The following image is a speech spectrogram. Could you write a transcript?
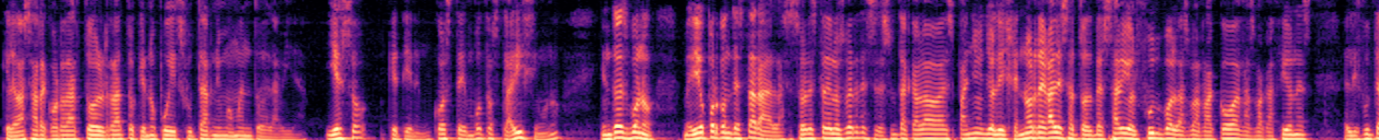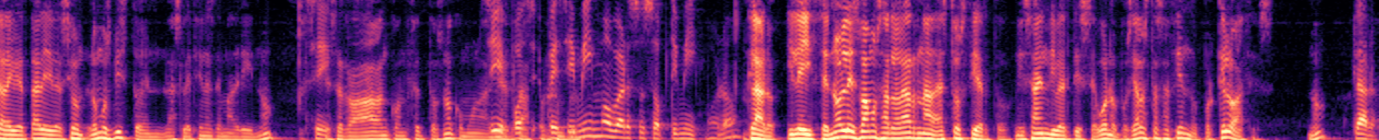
que le vas a recordar todo el rato que no puede disfrutar ni un momento de la vida. Y eso que tiene un coste en votos clarísimo, ¿no? Y entonces, bueno, me dio por contestar al asesor este de los verdes, resulta que hablaba español, yo le dije, no regales a tu adversario el fútbol, las barbacoas, las vacaciones, el disfrute de la libertad y la diversión. Lo hemos visto en las elecciones de Madrid, ¿no? Sí. Que se robaban conceptos, ¿no? Como la sí, pesimismo versus optimismo, ¿no? Claro, y le dice, no les vamos a regalar nada, esto es cierto, ni saben divertirse. Bueno, pues ya lo estás haciendo, ¿por qué lo haces? ¿No? Claro.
